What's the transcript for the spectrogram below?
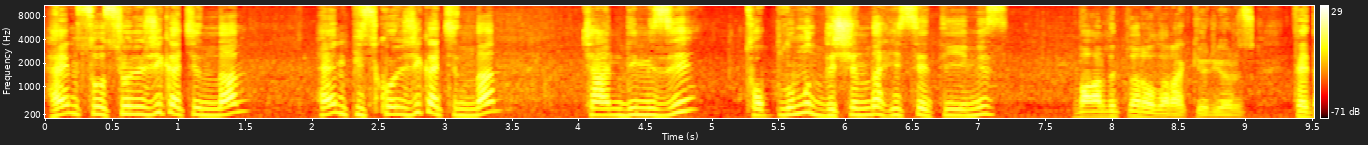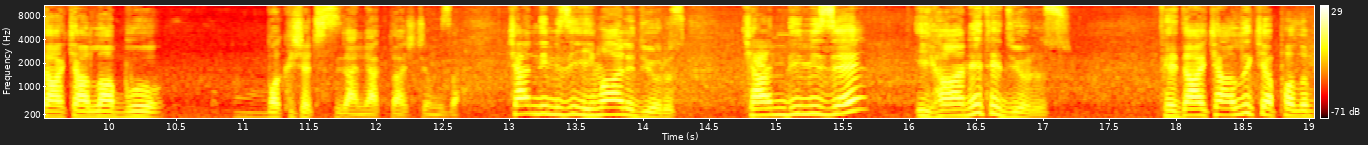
hem sosyolojik açıdan hem psikolojik açıdan kendimizi toplumun dışında hissettiğimiz varlıklar olarak görüyoruz. Fedakarlığa bu bakış açısından yaklaştığımızda. Kendimizi ihmal ediyoruz. Kendimize ihanet ediyoruz. Fedakarlık yapalım,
